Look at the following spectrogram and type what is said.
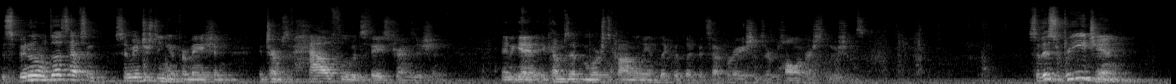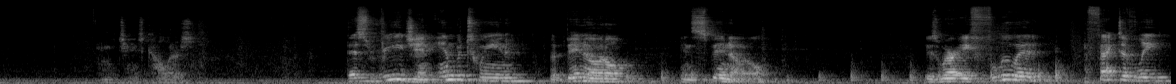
The spinodal does have some, some interesting information in terms of how fluids phase transition. And again, it comes up most commonly in liquid-liquid separations or polymer solutions. So this region, let me change colors. This region in between the binodal and spinodal is where a fluid effectively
